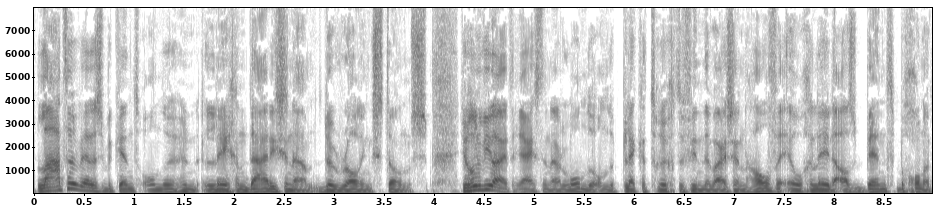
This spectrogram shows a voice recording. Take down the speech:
Later werden ze bekend onder hun legendarische naam, The Rolling Stones. Jeroen Wieluid reisde naar Londen om de plekken terug te vinden... waar ze een halve eeuw geleden als band begonnen.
